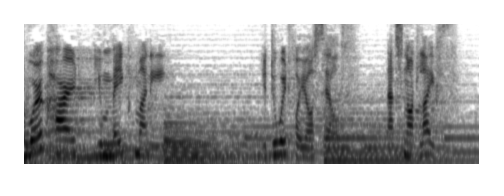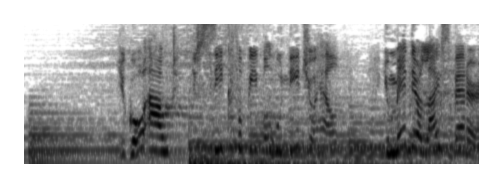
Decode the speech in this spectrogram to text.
work hard, you make money, you do it for yourself. That's not life. You go out, you seek for people who need your help, you make their lives better.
